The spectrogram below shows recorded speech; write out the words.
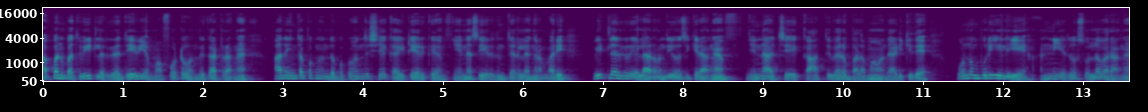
அப்பன்னு பார்த்து வீட்டில் இருக்கிற தேவி அம்மா ஃபோட்டோ வந்து காட்டுறாங்க. அது இந்த பக்கம் இந்த பக்கம் வந்து ஷேக் ஆகிட்டே இருக்குது என்ன செய்கிறதுன்னு தெரிலங்கிற மாதிரி வீட்டில் இருக்கிற எல்லாரும் வந்து யோசிக்கிறாங்க. என்ன ஆச்சு காற்று வேற பலமாக வந்து அடிக்குதே. ஒன்றும் புரியலையே. அண்ணி ஏதோ சொல்ல வராங்க.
